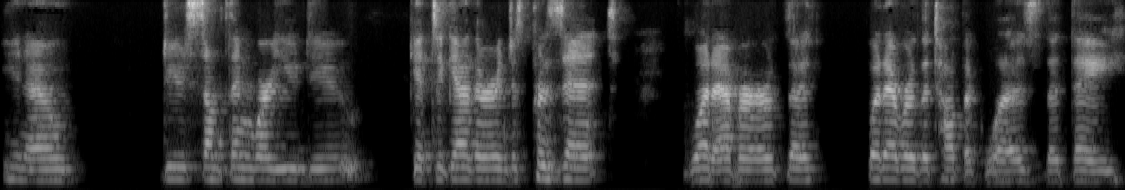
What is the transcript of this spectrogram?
you know do something where you do get together and just present whatever the whatever the topic was that they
